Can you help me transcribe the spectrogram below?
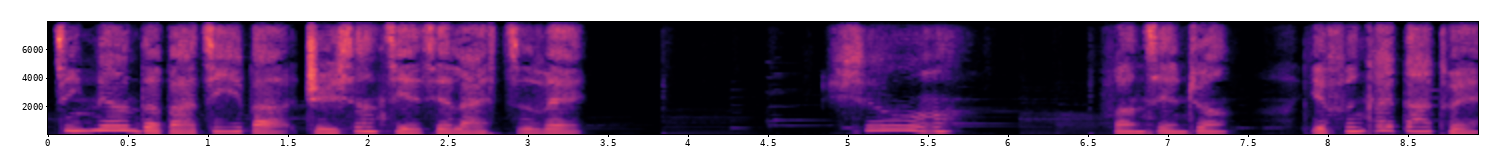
尽量的把鸡巴指向姐姐来自慰。生，方见状，也分开大腿，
